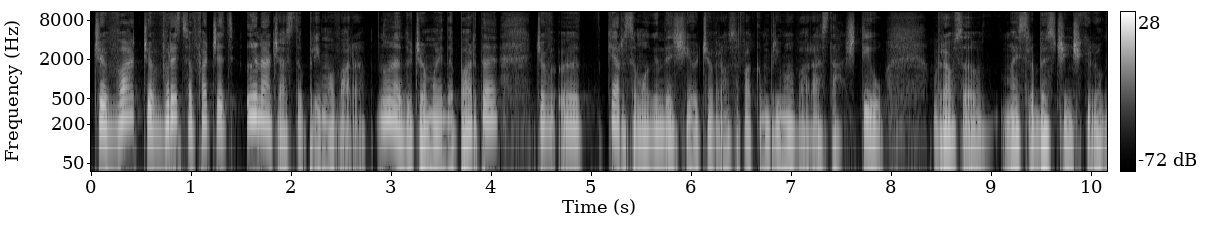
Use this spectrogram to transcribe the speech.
ceva ce vreți să faceți în această primăvară. Nu ne ducem mai departe, ce, chiar să mă gândesc și eu ce vreau să fac în primăvara asta. Știu, vreau să mai slăbesc 5 kg.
